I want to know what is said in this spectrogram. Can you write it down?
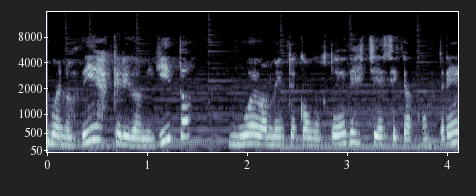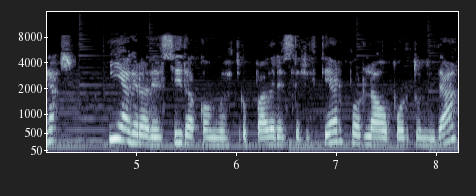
buenos días querido amiguito, nuevamente con ustedes Jessica Contreras y agradecida con nuestro Padre Celestial por la oportunidad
